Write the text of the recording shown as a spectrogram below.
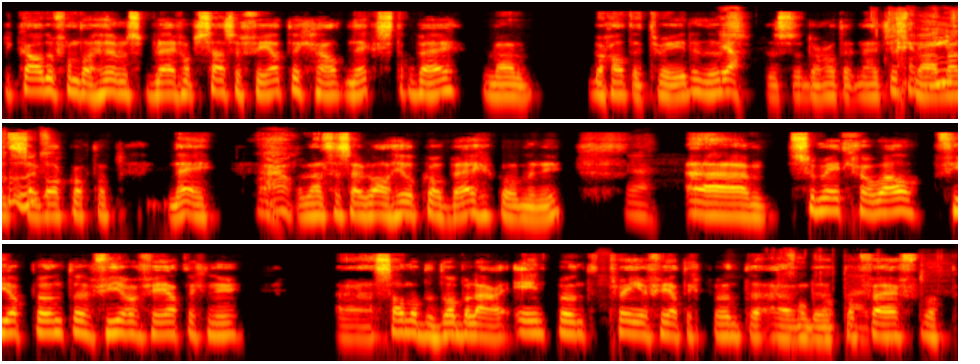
Ricardo van der Hims blijft op 46, haalt niks erbij. Maar nog altijd tweede, dus. Ja. Dus nog altijd netjes. Geen maar mensen goed? zijn wel kort op. Nee, de mensen zijn wel heel kort bijgekomen nu. Ja. Ehm Sumeet Gewal, 4 punten, 44 nu. Eh, Sander de Dobbelaar, 1 punt, 42 punten. En God, de top 5 wordt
